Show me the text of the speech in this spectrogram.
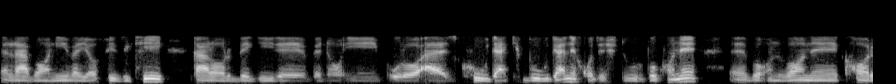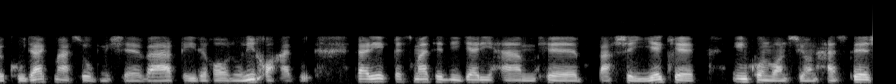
روانی و یا فیزیکی قرار بگیره به نوعی او رو از کودک بودن خودش دور بکنه به عنوان کار کودک محسوب میشه و غیر قانونی خواهد بود. در یک قسمت دیگری هم که بخش یک این کنوانسیون هستش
